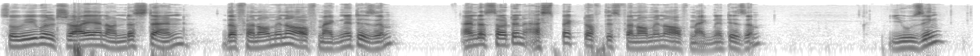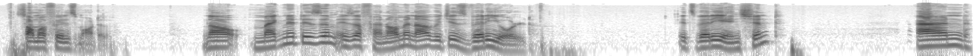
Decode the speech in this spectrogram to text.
So, we will try and understand the phenomena of magnetism and a certain aspect of this phenomena of magnetism using Sommerfeld's model. Now, magnetism is a phenomena which is very old, it is very ancient. And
